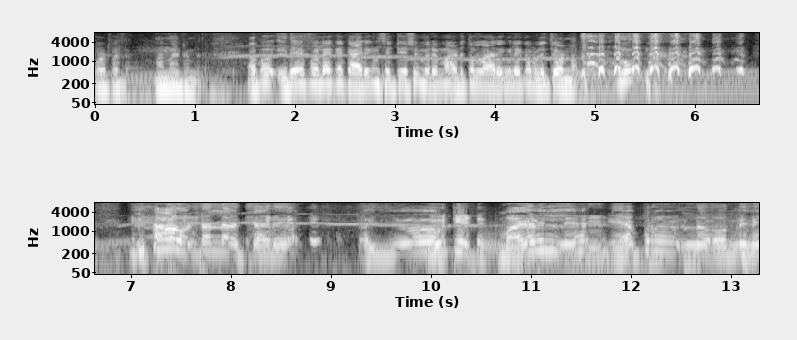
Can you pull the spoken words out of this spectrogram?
കുഴപ്പമില്ല. നന്നായിട്ടുണ്ട്. അപ്പൊ ഇതേപോലെയൊക്കെ കാര്യങ്ങൾ സിറ്റുവേഷൻ വരുമ്പോ അടുത്തുള്ള ആരെങ്കിലൊക്കെ വിളിച്ചോണം. ഞാൻ ഉണ്ടല്ലോ വെച്ചാൽ അയ്യോ. മഴവില്ലേ മഴവില്ല് ഏപ്രിൽ ഒന്നിന്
